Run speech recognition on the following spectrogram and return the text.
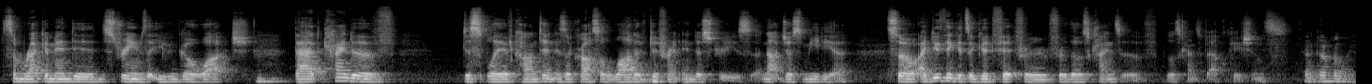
some recommended streams that you can go watch. Mm-hmm. That kind of display of content is across a lot of different industries, not just media. So I do think it's a good fit for, for those kinds of those kinds of applications. Yeah, definitely.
